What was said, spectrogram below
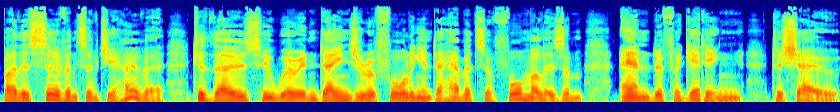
by the servants of Jehovah to those who were in danger of falling into habits of formalism and of forgetting to show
